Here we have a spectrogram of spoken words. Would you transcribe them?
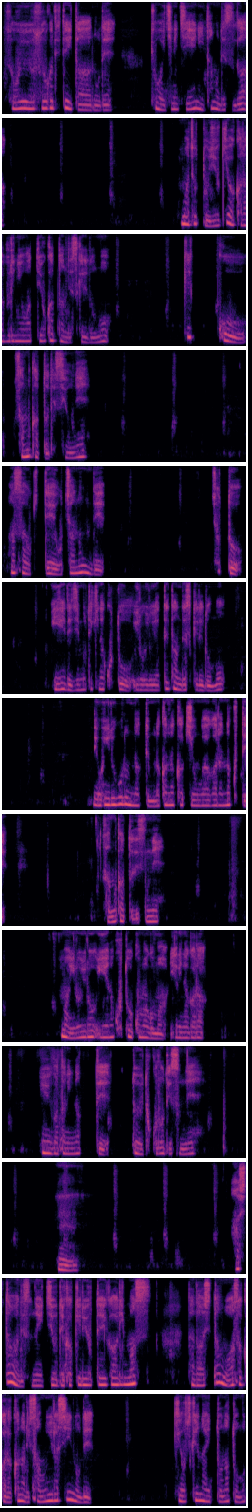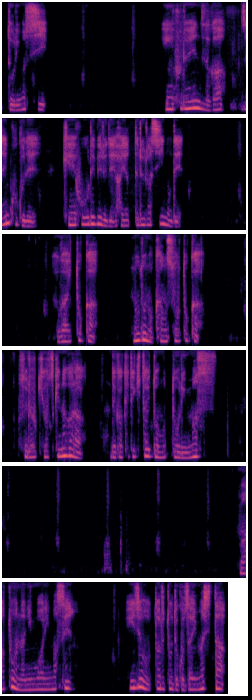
そういう予想が出ていたので、今日は一日家にいたのですが、まあちょっと雪は空振りに終わってよかったんですけれども、結構寒かったですよね。朝起きてお茶飲んで、ちょっと家で事務的なことをいろいろやってたんですけれども、で、お昼頃になってもなかなか気温が上がらなくて、寒かったですね。まあいろいろ家のことをこまごまやりながら、夕方になってというところですね。うん。明日はですね、一応出かける予定があります。ただ明日も朝からかなり寒いらしいので、気をつけないとなと思っておりますし、インフルエンザが全国で警報レベルで流行ってるらしいので、うがいとか、喉の乾燥とか、それを気をつけながら出かけていきたいと思っております。まあ、あとは何もありません。以上、タルトでございました。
